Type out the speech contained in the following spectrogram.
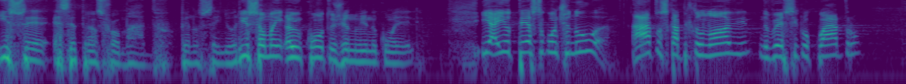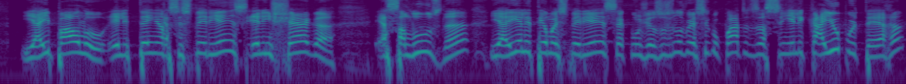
Isso é, é ser transformado pelo Senhor. Isso é, uma, é um encontro genuíno com Ele. E aí o texto continua. Atos capítulo 9, no versículo 4. E aí Paulo, ele tem essa experiência, ele enxerga essa luz, né? E aí ele tem uma experiência com Jesus. No versículo 4 diz assim: Ele caiu por terra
